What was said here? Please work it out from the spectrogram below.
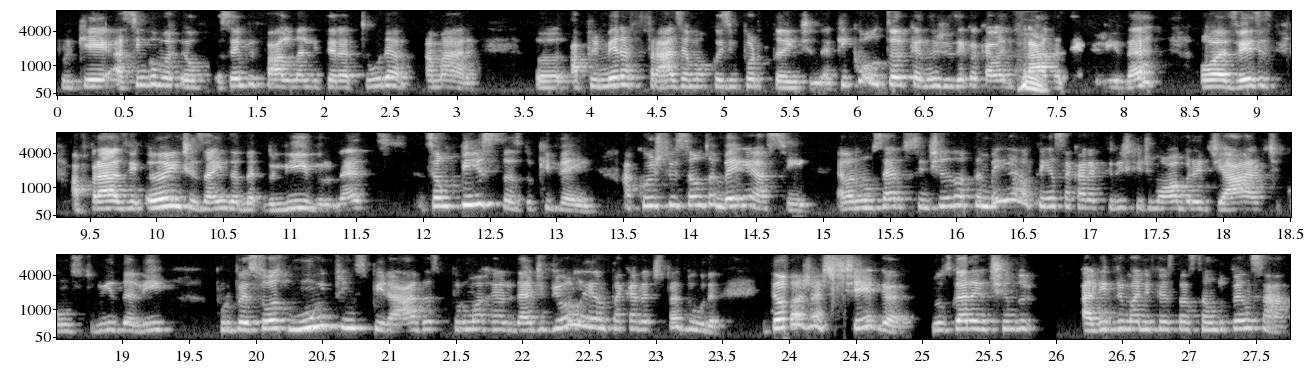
Porque, assim como eu sempre falo na literatura, Amara, a primeira frase é uma coisa importante, né? O que, que o autor quer nos dizer com aquela entrada dele ali, né? Ou às vezes a frase antes ainda do livro, né? São pistas do que vem. A Constituição também é assim. Ela, num certo sentido, ela também ela tem essa característica de uma obra de arte construída ali por pessoas muito inspiradas por uma realidade violenta que era a ditadura. Então, ela já chega nos garantindo a livre manifestação do pensar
